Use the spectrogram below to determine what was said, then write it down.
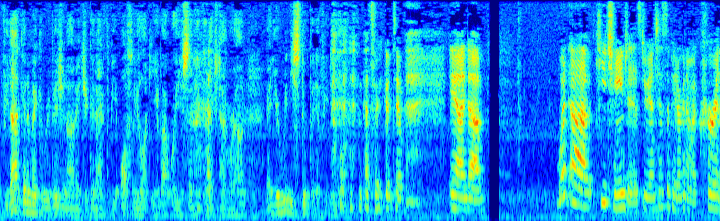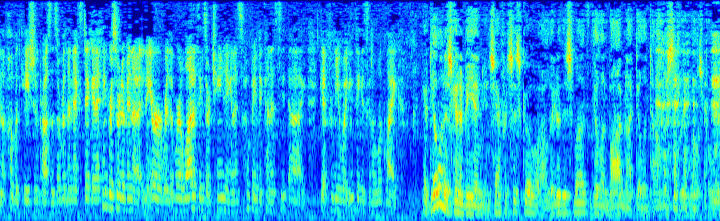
if you're not gonna make a revision on it, you're gonna have to be awfully lucky about where you send it the next time around. And you're really stupid if you do that. That's very good too. And um, what uh, key changes do you anticipate are going to occur in the publication process over the next decade? I think we're sort of in a, an era where, where a lot of things are changing, and I was hoping to kind of see, uh, get from you what you think it's going to look like. Yeah, Dylan is going to be in, in San Francisco uh, later this month. Dylan Bob, not Dylan Thomas, the great Welsh poet.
